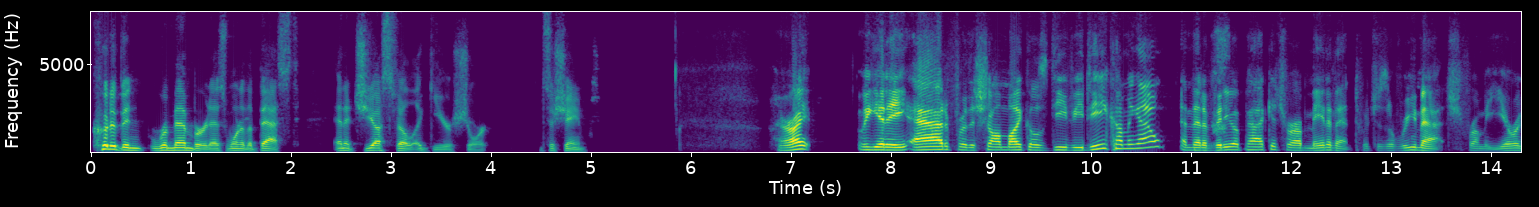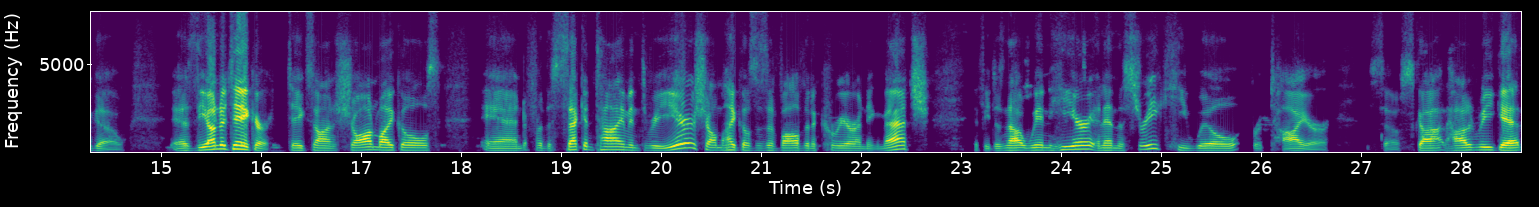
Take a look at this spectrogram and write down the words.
could have been remembered as one of the best, and it just fell a gear short. It's a shame. All right. We get a ad for the Shawn Michaels DVD coming out, and then a video package for our main event, which is a rematch from a year ago, as The Undertaker takes on Shawn Michaels. And for the second time in three years, Shawn Michaels is involved in a career ending match. If he does not win here and end the streak, he will retire. So, Scott, how did we get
